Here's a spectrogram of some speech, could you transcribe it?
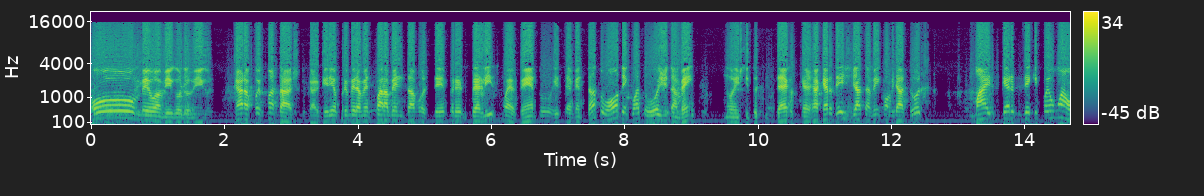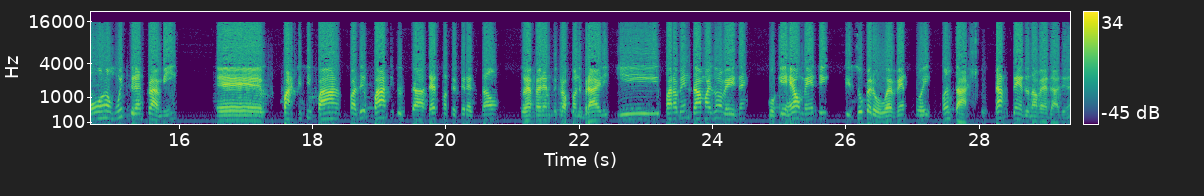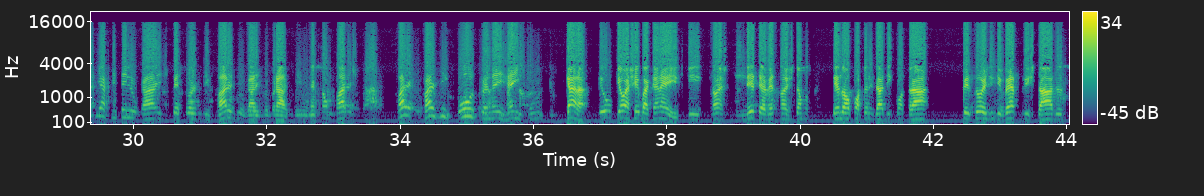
Ô, meu amigo Domingos. Cara, foi fantástico, cara. Queria primeiramente parabenizar você por esse belíssimo evento, esse evento tanto ontem quanto hoje também no Instituto de Cegos, que eu já quero desde já também convidar todos, mas quero dizer que foi uma honra muito grande para mim é, participar, fazer parte do, da 13 terceira edição do referendo microfone Braille e parabenizar mais uma vez, né? Porque realmente se superou, o evento foi fantástico. Está sendo, na verdade, né? E assim tem lugares, pessoas de vários lugares do Brasil, né? São vários, vários, vários encontros né? e reencontros. Cara, eu, o que eu achei bacana é isso, que nós, nesse evento nós estamos tendo a oportunidade de encontrar pessoas de diversos estados,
